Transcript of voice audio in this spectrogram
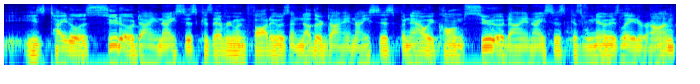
his title is Pseudo Dionysus because everyone thought it was another Dionysus, but now we call him Pseudo Dionysus because we know he's later on.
